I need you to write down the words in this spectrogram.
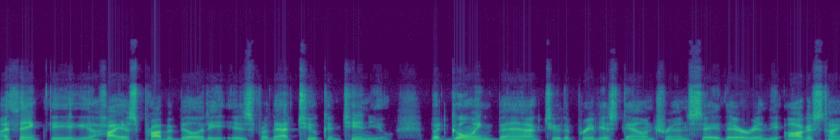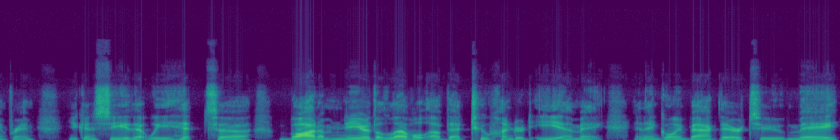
I think the highest probability is for that to continue. But going back to the previous downtrend, say there in the August timeframe, you can see that we hit uh, bottom near the level of that 200 EMA. And then going back there to May,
